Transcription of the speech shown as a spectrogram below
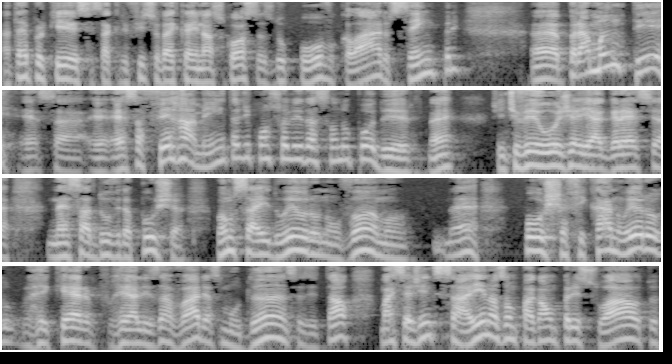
até porque esse sacrifício vai cair nas costas do povo, claro, sempre, uh, para manter essa, essa ferramenta de consolidação do poder. Né? A gente vê hoje aí a Grécia nessa dúvida, puxa, vamos sair do euro ou não vamos? Né? poxa, ficar no euro requer realizar várias mudanças e tal, mas se a gente sair, nós vamos pagar um preço alto.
